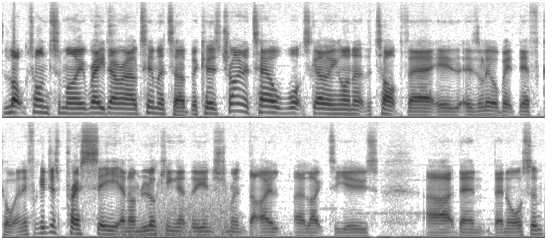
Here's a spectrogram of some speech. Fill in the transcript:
locked onto my radar altimeter because trying to tell what's going on at the top there is, is a little bit difficult and if I could just press C and I'm looking at the instrument that I, I like to use uh, then then awesome.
